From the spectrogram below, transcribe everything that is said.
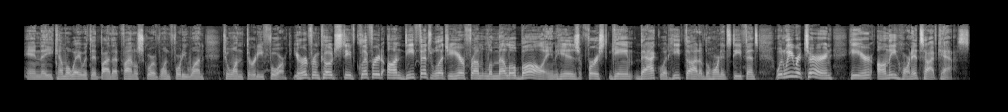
and they come away with it by that final score of 141 to 134. You heard from Coach Steve Clifford on defense. We'll let you hear from LaMelo Ball in his first game back, what he thought of the Hornets defense when we return here on the Hornets Hivecast.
